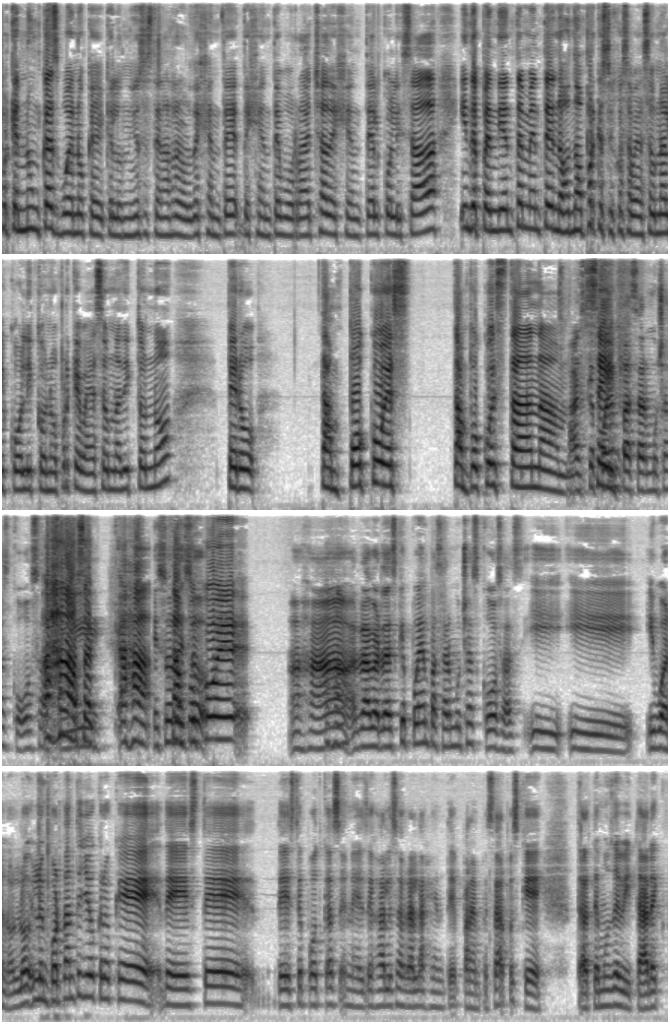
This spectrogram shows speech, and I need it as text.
porque nunca es bueno que, los niños estén alrededor de gente, de gente borracha, de gente alcoholizada, independientemente, no, no porque su hijo se vaya a ser un alcohólico, no porque vaya a ser un adicto, no, pero tampoco es, tampoco es tan... ah, es que pueden pasar muchas cosas. Ajá, o sea, ajá, eso, tampoco es Ajá, la verdad es que pueden pasar muchas cosas y, y, bueno, lo, lo, importante yo creo que de este, de este podcast es dejarles saber a la gente, para empezar, pues que tratemos de evitar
